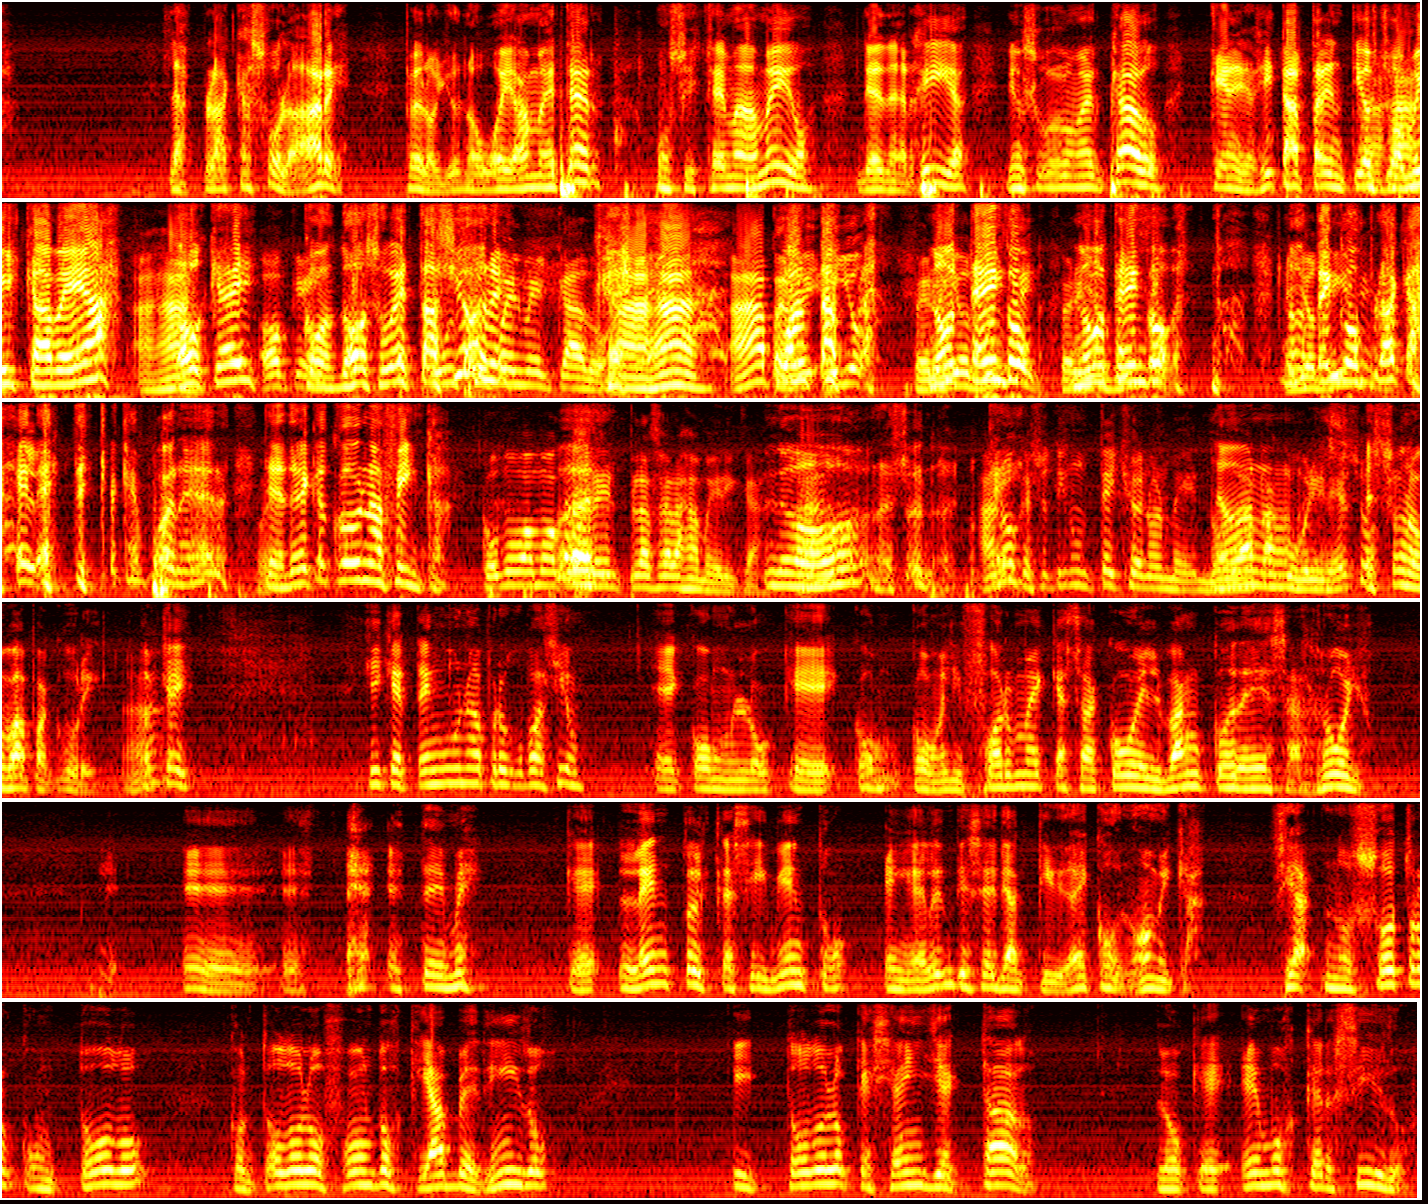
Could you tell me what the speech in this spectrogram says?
las placas solares, pero yo no voy a meter un sistema mío de energía de un supermercado que necesita 38 mil kVA, okay, con dos subestaciones. Un supermercado. Ajá. Ah, pero, ellos, no, tengo, no tengo, no tengo, placas eléctricas que poner. Tendré que coger una finca. ¿Cómo vamos a coger Plaza de las Américas? No, ¿Ah? eso no. Ah, no, que eso tiene un techo enorme. No, va para cubrir eso. Eso no va para cubrir. Ah. Ok. Así que tengo una preocupación eh, con lo que con, el informe que sacó el Banco de Desarrollo eh, este mes, que lento el crecimiento en el índice de actividad económica. O sea, nosotros con todo, con todos los fondos que han venido y todo lo que se ha inyectado, lo que hemos crecido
